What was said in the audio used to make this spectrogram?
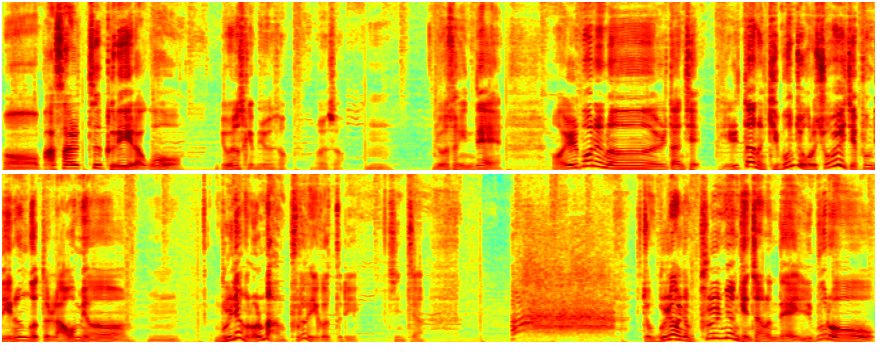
어 바살트 그레이라고 요 녀석입니다. 요 녀석. 요 녀석. 음. 요 녀석인데 어 일본에는 일단 제 일단은 기본적으로 쇼웨이 제품도 이런 것들 나오면 음, 물량을 얼마 안 풀어요 이것들이 진짜. 좀 물량을 좀 풀면 괜찮은데 일부러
